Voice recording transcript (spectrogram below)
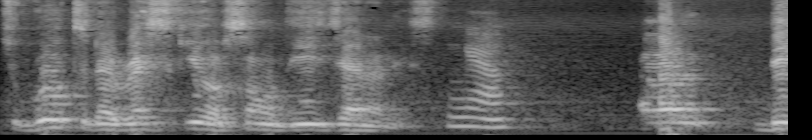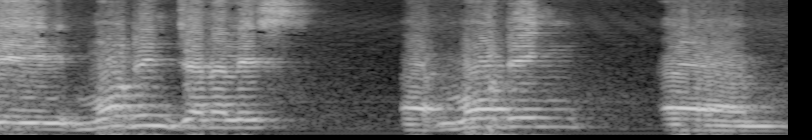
to go to the rescue of some of these journalists. Yeah. Um, the modern journalists, uh, modern, um,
